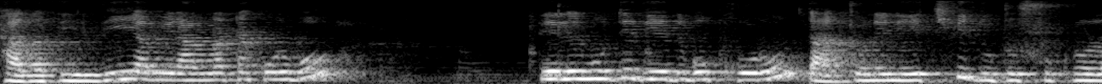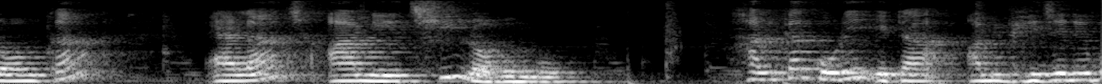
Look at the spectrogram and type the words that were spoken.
সাদা তেল দিয়ে আমি রান্নাটা করব। তেলের মধ্যে দিয়ে দেবো ফোড়ন। তার জন্য নিয়েছি দুটো শুকনো লঙ্কা, এলাচ আর নিয়েছি লবঙ্গ। হালকা করে এটা আমি ভেজে নেব।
